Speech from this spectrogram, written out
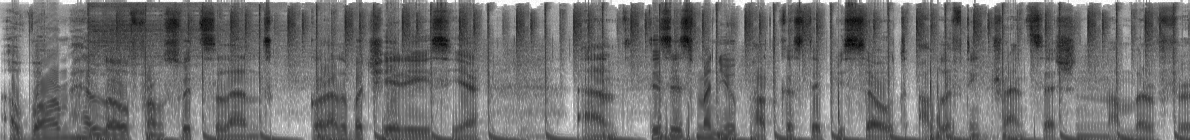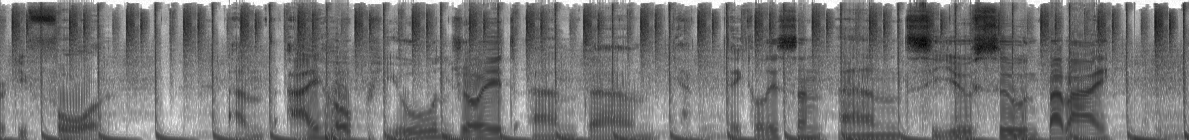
A warm hello from Switzerland. Corrado Baggieri is here. And this is my new podcast episode, Uplifting Trance Session number 34. And I hope you enjoy it and um, yeah, take a listen and see you soon. Bye bye.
